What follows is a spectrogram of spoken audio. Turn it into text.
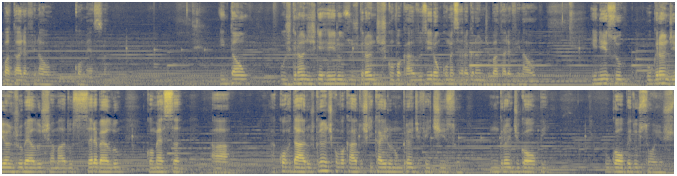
batalha final começa. Então, os grandes guerreiros, os grandes convocados irão começar a grande batalha final. E nisso, o grande anjo belo chamado Cerebelo começa a acordar os grandes convocados que caíram num grande feitiço, um grande golpe, o golpe dos sonhos.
